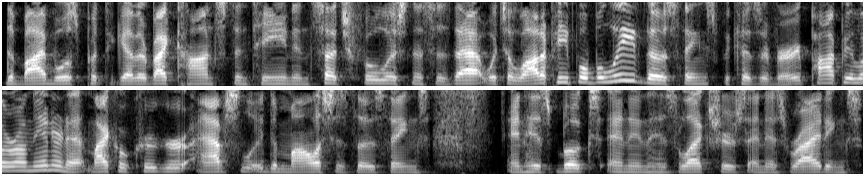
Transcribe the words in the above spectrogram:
the bible was put together by constantine and such foolishness as that which a lot of people believe those things because they're very popular on the internet. Michael kruger absolutely demolishes those things in his books and in his lectures and his writings.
